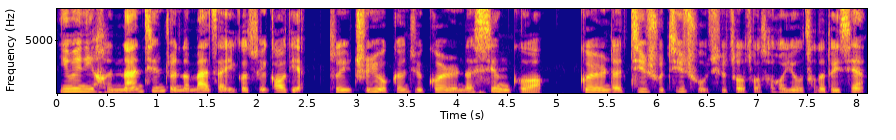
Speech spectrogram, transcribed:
因为你很难精准的卖在一个最高点，所以只有根据个人的性格、个人的技术基础去做左侧和右侧的兑现。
